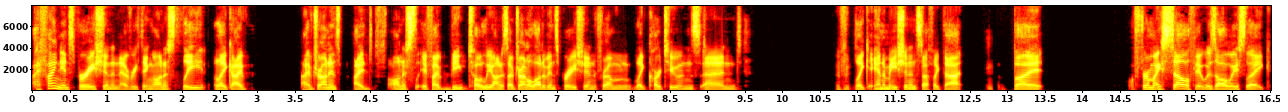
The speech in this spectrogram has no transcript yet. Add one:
I find inspiration in everything, honestly. Like I've I've drawn in, I honestly, if I'm being totally honest, I've drawn a lot of inspiration from like cartoons and like animation and stuff like that. Mm-hmm. But for myself, it was always like,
